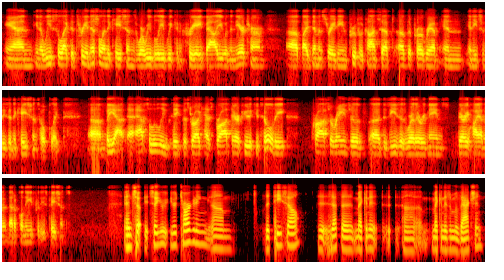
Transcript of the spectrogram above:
And you know, we've selected three initial indications where we believe we can create value in the near term uh, by demonstrating proof of concept of the program in, in each of these indications, hopefully. Um, but yeah, absolutely, we think this drug has broad therapeutic utility across a range of uh, diseases where there remains very high unmet medical need for these patients. And so, so you're you're targeting um, the T cell Is that the mechani- uh, mechanism of action?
